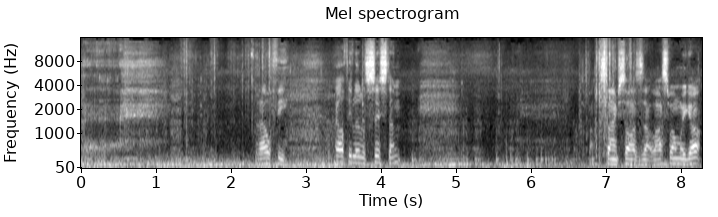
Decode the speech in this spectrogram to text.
Uh, healthy, healthy little system. About the same size as that last one we got.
